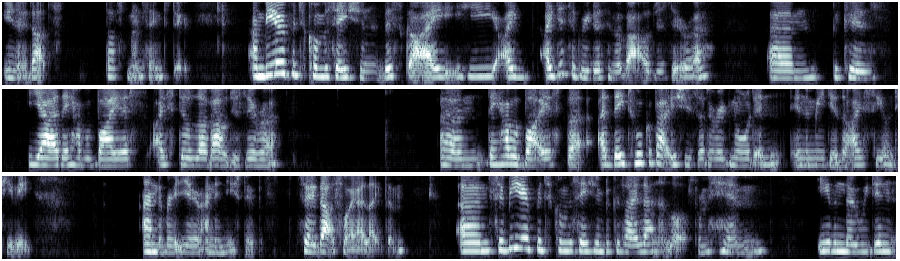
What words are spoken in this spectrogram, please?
you know, that's that's what I'm saying to do. And be open to conversation. This guy, he I I disagreed with him about Al Jazeera. Um, because yeah, they have a bias. I still love Al Jazeera. Um, they have a bias, but uh, they talk about issues that are ignored in, in the media that I see on TV and the radio and the newspapers. So that's why I like them. Um, so be open to conversation because I learned a lot from him, even though we didn't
